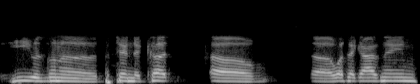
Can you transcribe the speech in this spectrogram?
he was gonna pretend to cut uh uh what's that guy's name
